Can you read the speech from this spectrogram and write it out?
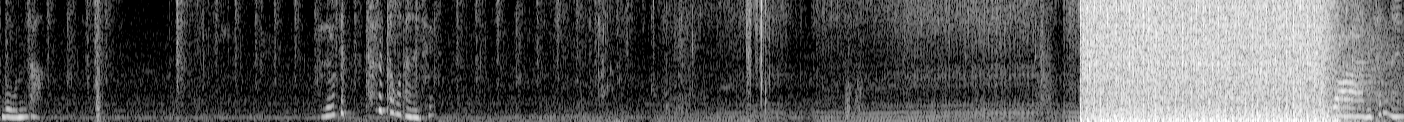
뭐 온다. 왜 이렇게 차를 타고 다니지? 와 미쳤네.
